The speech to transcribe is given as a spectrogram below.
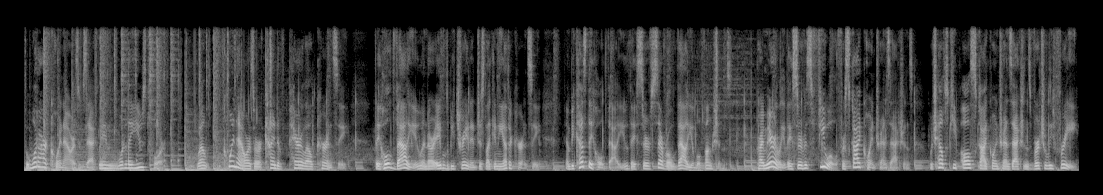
But what are coin hours exactly, and what are they used for? Well, coin hours are a kind of parallel currency. They hold value and are able to be traded just like any other currency, and because they hold value, they serve several valuable functions. Primarily, they serve as fuel for Skycoin transactions, which helps keep all Skycoin transactions virtually free.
